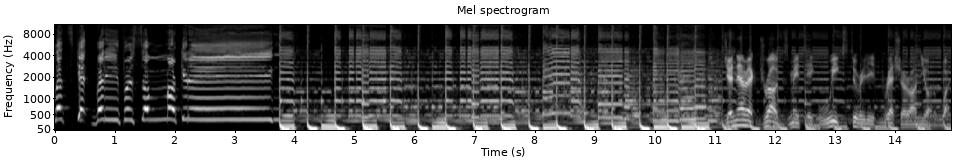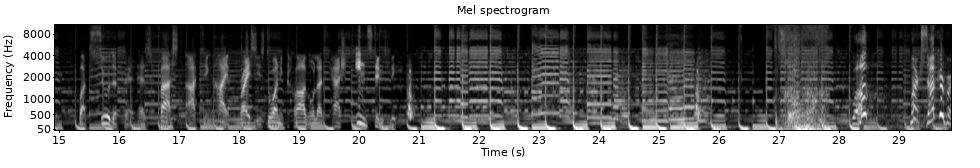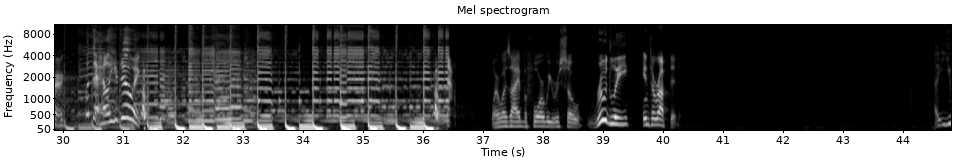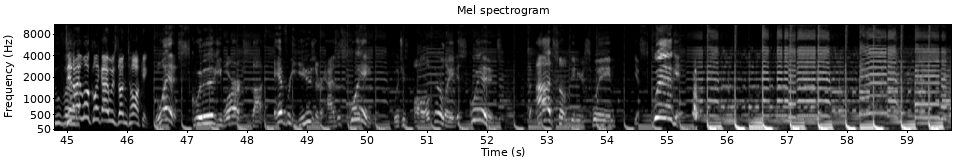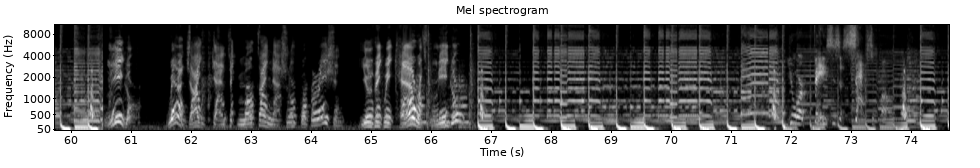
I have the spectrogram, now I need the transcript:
Let's get ready for some marketing! Generic drugs may take weeks to relieve pressure on your wallet, but Sudafed has fast-acting high prices to unclog all that cash instantly. Zuckerberg? What the hell are you doing? Now, where was I before we were so rudely interrupted? Uh, you've. Uh, Did I look like I was done talking? The way that Squiggy works is that every user has a squig, which is all of their latest squigs. To add something to your squig, you squig it. We're a gigantic multinational corporation. You think we care what's legal? Your face is a saxophone.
